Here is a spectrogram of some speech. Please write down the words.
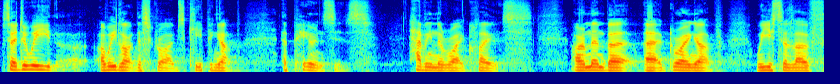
So, do we, are we like the scribes, keeping up appearances, having the right clothes, I remember uh, growing up, we used to love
